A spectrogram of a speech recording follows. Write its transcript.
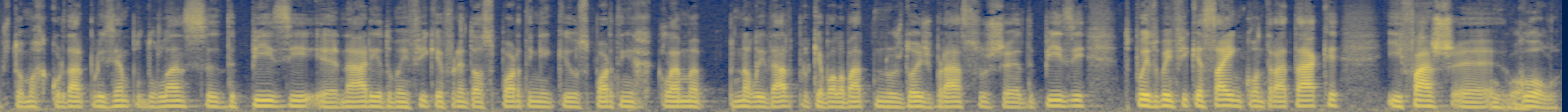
Estou-me a recordar, por exemplo, do lance de Pizzi eh, na área do Benfica frente ao Sporting, em que o Sporting reclama penalidade porque a bola bate nos dois braços eh, de Pizzi. Depois o Benfica sai em contra-ataque e faz uh, golo. golo.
